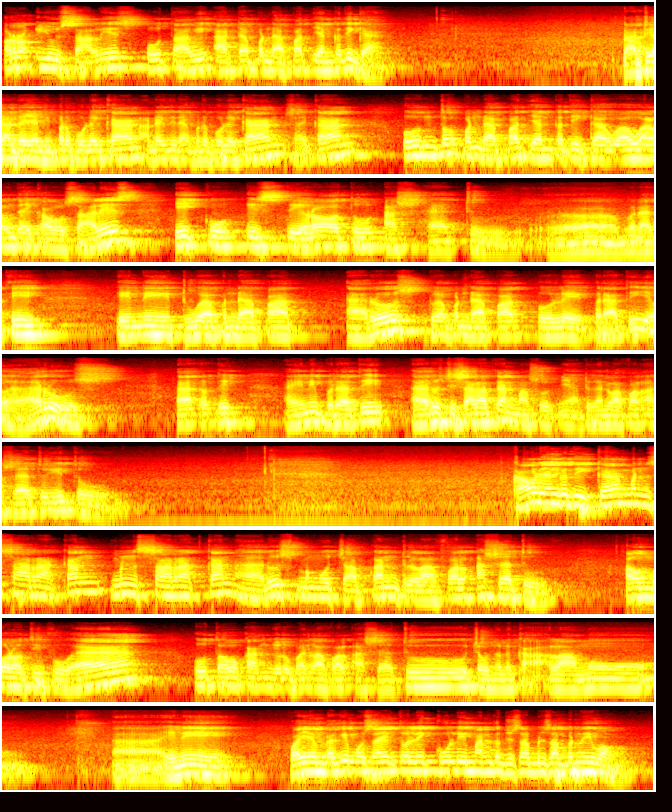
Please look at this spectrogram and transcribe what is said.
ra'yu salis utawi ada pendapat yang ketiga. Tadi ada yang diperbolehkan, ada yang tidak diperbolehkan. Saya kan untuk pendapat yang ketiga wawal untai salis iku istiratu ashadu. Oh, berarti ini dua pendapat harus, dua pendapat boleh. Berarti ya harus. Nah ini berarti harus disyaratkan maksudnya dengan lafal asyhadu itu. Kaul yang ketiga mensyaratkan mensyaratkan harus mengucapkan lafal asyhadu. Au muradifuha utawa kang nyerupakan lafal asyhadu contohnya ka'lamu. Nah, ini wayang bagi musa itu likuliman ke saben-saben wong.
